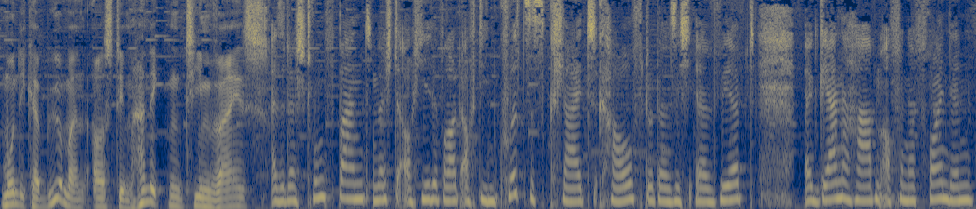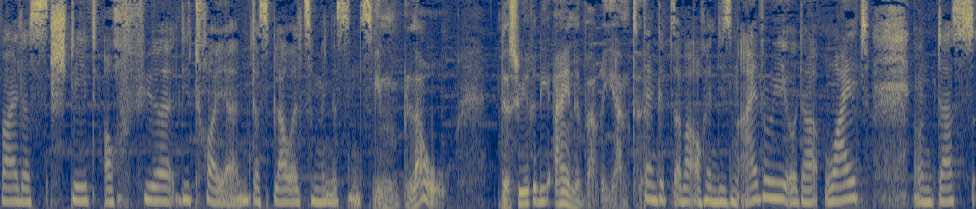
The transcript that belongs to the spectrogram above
Monika Bührmann aus dem Hannington-Team weiß. Also das Strumpfband möchte auch jede Braut, auch die ein kurzes Kleid kauft oder sich erwirbt, äh, gerne haben, auch von der Freundin, weil das steht auch für die Treue, das Blaue zumindestens. In Blau das wäre die eine Variante. Dann gibt's aber auch in diesem Ivory oder White und das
